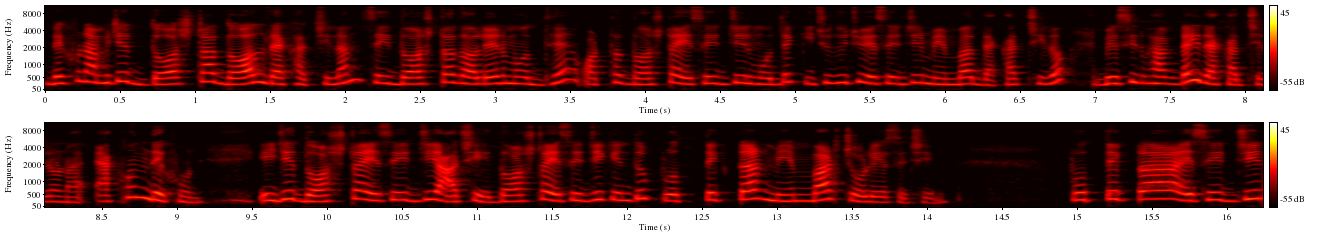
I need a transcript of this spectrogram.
দেখুন, আমি যে দশটা দল দেখাচ্ছিলাম, সেই দশটা দলের মধ্যে, অর্থাৎ দশটা এসএইচজির মধ্যে কিছু কিছু এসএইচজির মেম্বার দেখাচ্ছিল, বেশিরভাগটাই দেখাচ্ছিল না। এখন দেখুন, এই যে দশটা এসএইচজি আছে, দশটা এসএইচজি কিন্তু প্রত্যেকটার মেম্বার চলে এসেছে। প্রত্যেকটা এসএইচজির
